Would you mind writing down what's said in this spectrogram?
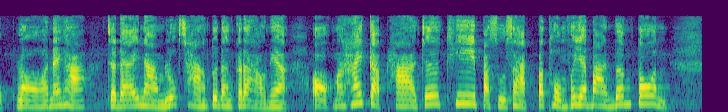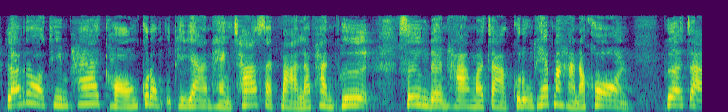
6 ล้อนะคะ จะได้นำลูกช้างตัวดังกล่าวเนี่ยออกมาให้กับทาเจ้าหน้าที่ปศุสัตว์ปฐมพยาบาลเบื้องต้น และรอทีมแพทย์ของกรมอุทยานแห่งชาติสัตว์ป่าและพันธุ์พืช ซึ่งเดินทางมาจากกรุงเทพมหานคร เพื่อจะ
